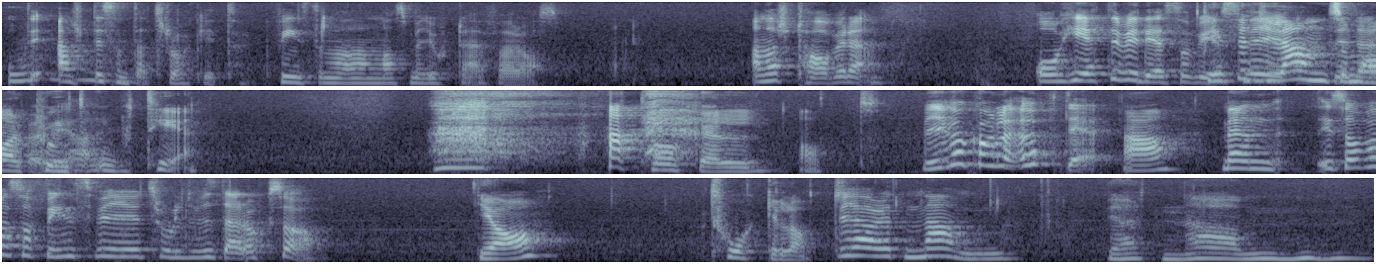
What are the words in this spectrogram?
Det är alltid sånt där tråkigt. Finns det någon annan som har gjort det här för oss? Annars tar vi den. Och heter vi det så vet Finns ni ett land som har .ot? Lot. Vi får kolla upp det. Ja. Men i så fall så finns vi ju troligtvis där också. Ja. Lot. Vi har ett namn. Vi har ett namn.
